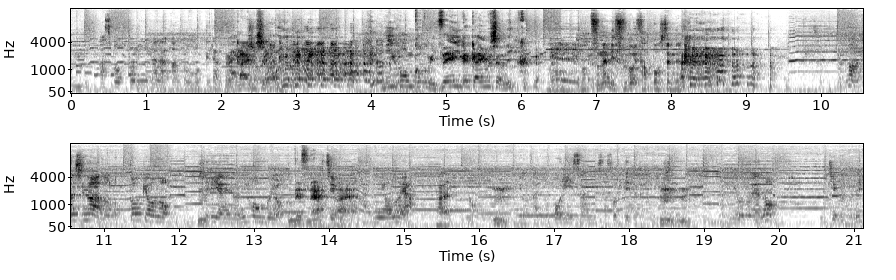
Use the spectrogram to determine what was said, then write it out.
うん。パスポート取りに行かなあかんと思ってた外務省。日本国民全員が外務省に行く。常にすごい殺到してんだよ まあ私のあの東京の知り合いの日本舞踊のですね。一部の、はいはい、仁王の屋はい。のうん。仁王さんにおりいさんに誘っていただきうんまして、仁王の屋の一部のね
